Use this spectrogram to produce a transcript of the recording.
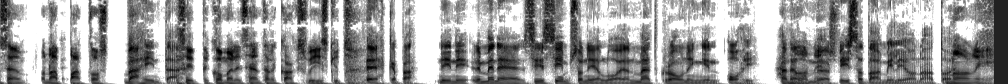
sen nappaa tosta vähintään. sitten Comedy Center 250. Ehkäpä. Niin, niin ne menee siis Simpsonien luojan Matt Groeningin ohi. Hänellä No on niin. myös 500 miljoonaa toi. No niin.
